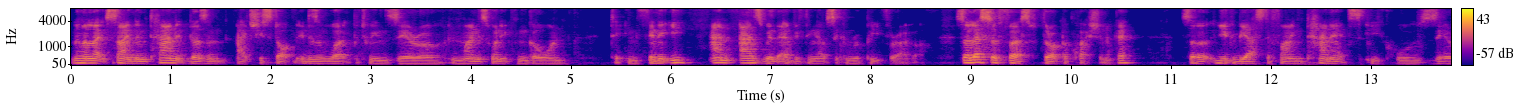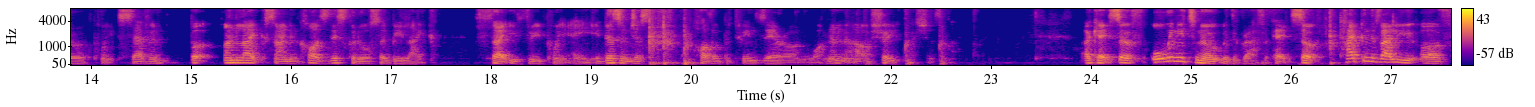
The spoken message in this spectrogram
Now, like sine and tan, it doesn't actually stop. It doesn't work between zero and minus one. It can go on to infinity. And as with everything else, it can repeat forever. So let's first throw up a question, okay? So you could be asked to find tan x equals 0.7, but unlike sine and cos, this could also be like 33.8. It doesn't just hover between zero and one. And I'll show you questions. Okay, so all we need to know with the graph, okay, so type in the value of,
